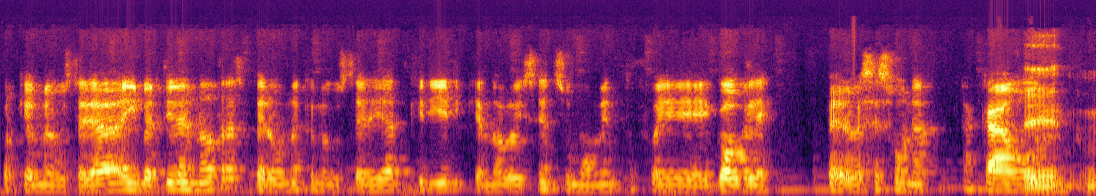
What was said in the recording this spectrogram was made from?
porque me gustaría invertir en otras, pero una que me gustaría adquirir y que no lo hice en su momento fue Google. Pero esa es una. Acá un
